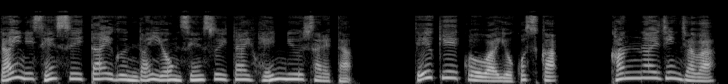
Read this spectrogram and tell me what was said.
第2潜水隊軍第4潜水隊編入された。定傾向は横須賀。関内神社は、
